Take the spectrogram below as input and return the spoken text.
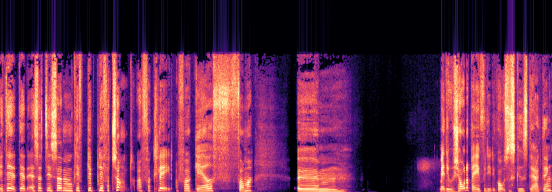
Det, det, altså, det, er sådan, det, det bliver for tungt og for klædt og for gæret for mig. Øhm. Men det er jo sjovt at bage, fordi det går så skide stærkt, ikke?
